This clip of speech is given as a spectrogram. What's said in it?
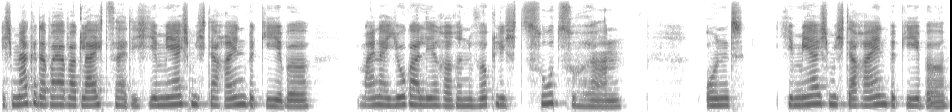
ich merke dabei aber gleichzeitig, je mehr ich mich da reinbegebe, meiner Yogalehrerin wirklich zuzuhören und je mehr ich mich da reinbegebe,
